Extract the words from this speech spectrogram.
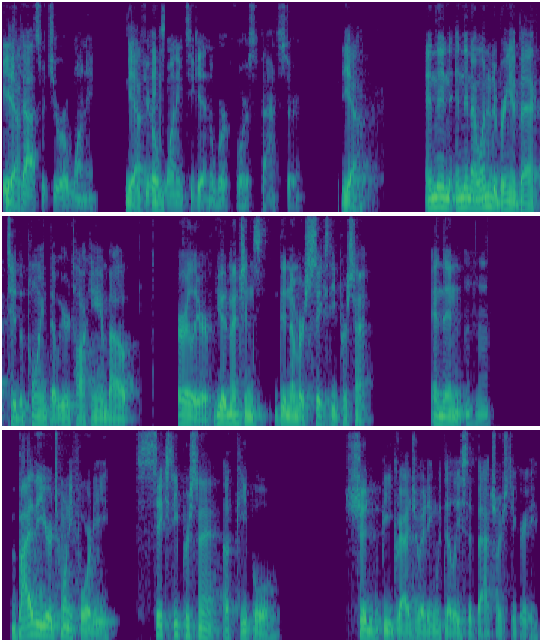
if Yeah. that's what you are wanting. yeah. if you're wanting to get in the workforce faster. Yeah. And then and then I wanted to bring it back to the point that we were talking about earlier. You had mentioned the number 60%. And then hmm by the year 2040, 60% of people should be graduating with at least a bachelor's degree.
